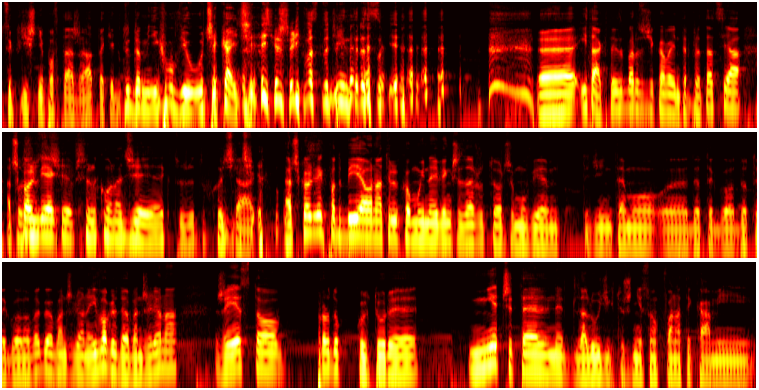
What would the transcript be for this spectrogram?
cyklicznie powtarza, tak jak tu Dominik mówił, uciekajcie, jeżeli was to nie interesuje. E, I tak, to jest bardzo ciekawa interpretacja, aczkolwiek... się wszelką nadzieję, którzy tu wchodzicie. Tak. Aczkolwiek podbija ona tylko mój największy zarzut, to o czym mówiłem tydzień temu e, do tego, do tego nowego Ewangeliona i w ogóle do Ewangeliona, że jest to produkt kultury nieczytelny dla ludzi, którzy nie są fanatykami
